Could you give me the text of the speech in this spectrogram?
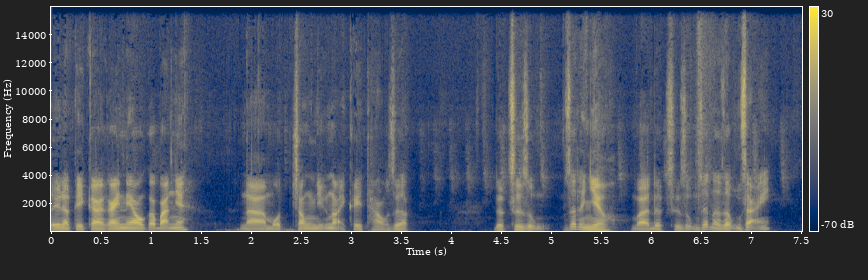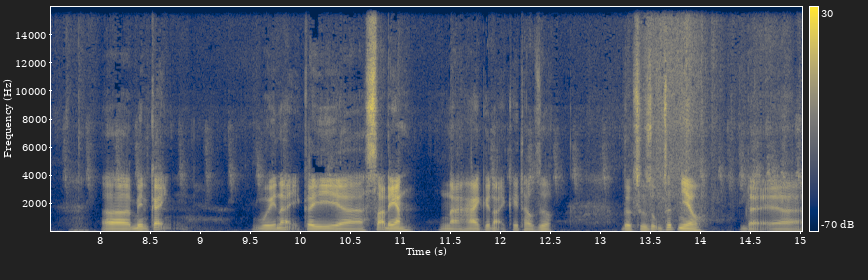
Đây là cây cà gai neo các bạn nhé. Là một trong những loại cây thảo dược được sử dụng rất là nhiều và được sử dụng rất là rộng rãi. À, bên cạnh với lại cây à, xạ đen là hai cái loại cây thảo dược được sử dụng rất nhiều để à,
